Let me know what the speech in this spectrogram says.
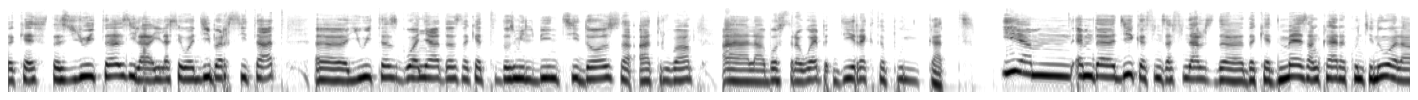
d'aquestes lluites i la, i la seva diversitat, eh, lluites guanyades aquest 2022 a, a trobar a la vostra web directe.cat. I um, hem de dir que fins a finals d'aquest mes encara continua la,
